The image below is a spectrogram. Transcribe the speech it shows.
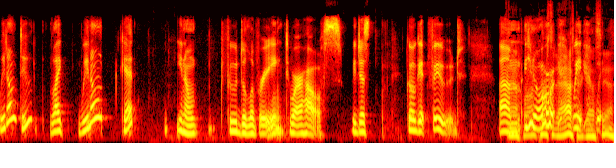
"We don't do like we don't get, you know, food delivery to our house. We just go get food." Um, Yeah, you know, or ask, we, guess, we- yeah.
